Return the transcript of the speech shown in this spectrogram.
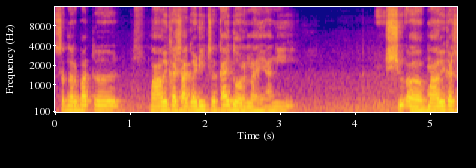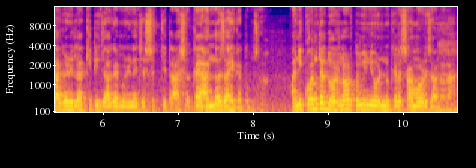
संदर्भात महाविकास आघाडीचं काय धोरण आहे आणि शिव महाविकास आघाडीला किती जागा मिळण्याची शक्यता असं काय अंदाज आहे का तुमचा? आणि कोणत्या धोरणावर तुम्ही निवडणुकीला सामोरं जाणार आहात?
